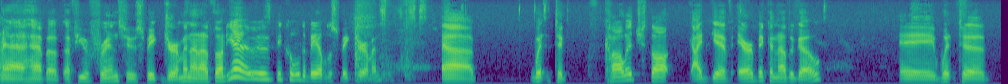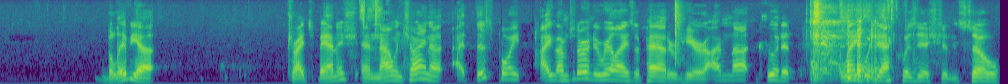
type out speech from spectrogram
I have a, a, few friends who speak German, and I thought, yeah, it would be cool to be able to speak German. Uh, went to college, thought I'd give Arabic another go. I went to Bolivia, tried Spanish, and now in China. At this point, I, am starting to realize a pattern here. I'm not good at language acquisition, so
